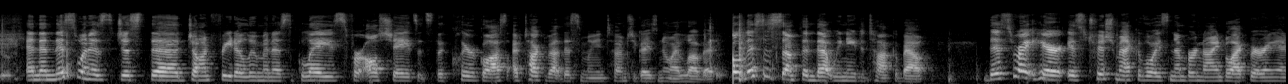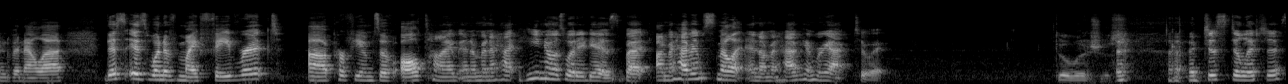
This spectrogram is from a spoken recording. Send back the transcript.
Yes. And then this one is just the John Frieda Luminous Glaze for all shades. It's the clear gloss. I've talked about this a million times. You guys know I love it. Oh, this is something that we need to talk about. This right here is Trish McEvoy's number nine Blackberry and Vanilla. This is one of my favorite uh, perfumes of all time. And I'm going to have, he knows what it is, but I'm going to have him smell it and I'm going to have him react to it. Delicious. Just delicious.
